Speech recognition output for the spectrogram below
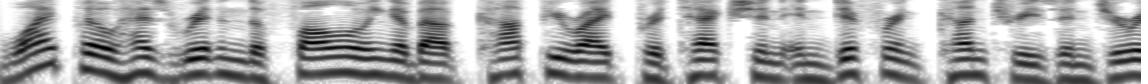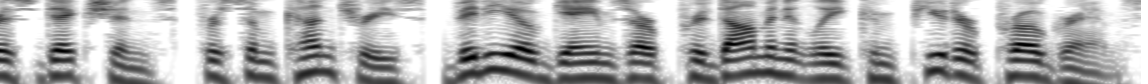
WIPO has written the following about copyright protection in different countries and jurisdictions. For some countries, video games are predominantly computer programs,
